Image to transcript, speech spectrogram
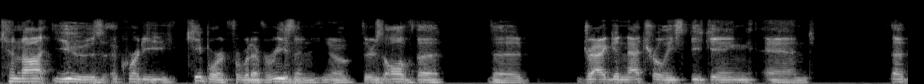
cannot use a QWERTY keyboard for whatever reason. You know, there's all of the the dragon naturally speaking and that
